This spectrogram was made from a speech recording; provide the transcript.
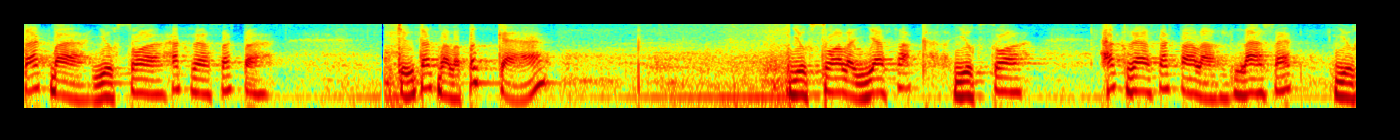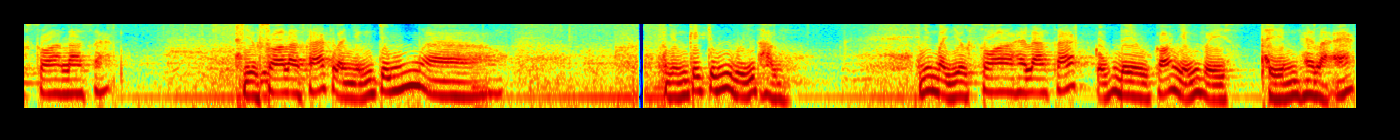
tác bà dược xoa hắc ra sắc ta. Chữ tác bà là tất cả. Dược xoa là gia sắc dược xoa hắc ra sát ta là la sát dược xoa la sát. Dược xoa la sát là những chúng à, những cái chúng quỷ thần nhưng mà dược xoa hay la sát cũng đều có những vị thiện hay là ác.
